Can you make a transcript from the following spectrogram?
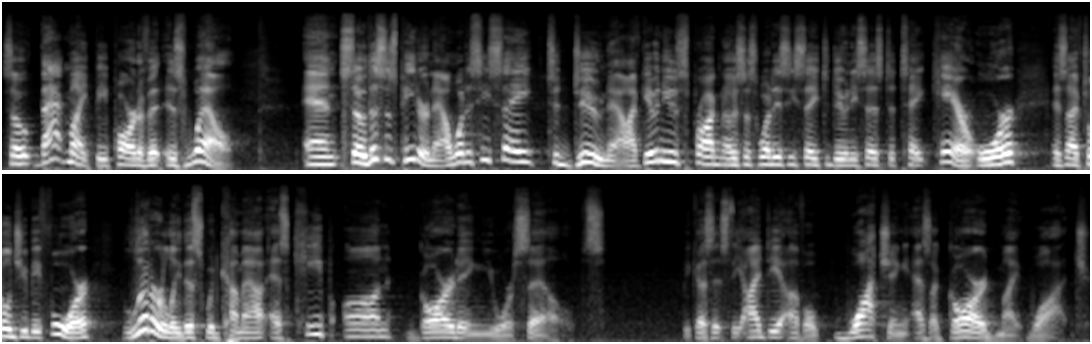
So that might be part of it as well. And so this is Peter now. What does he say to do now? I've given you this prognosis. What does he say to do? And he says to take care. Or, as I've told you before, literally this would come out as keep on guarding yourselves. Because it's the idea of a watching as a guard might watch.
